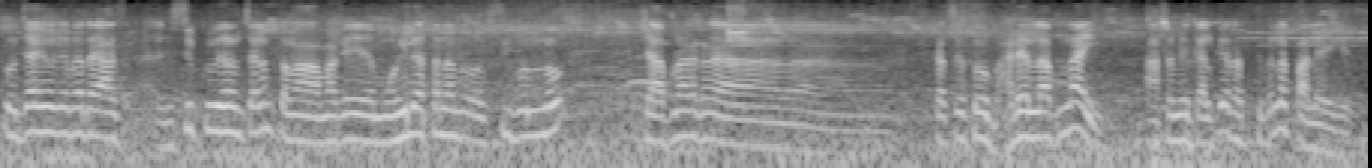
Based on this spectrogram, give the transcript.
তো যাই হোক, এবারে রিসিভ করে চাইলাম, তখন আমাকে মহিলা থানার ওসি বলল যে, আপনার কাছে তো ভাড়ের লাভ নাই, আসামি কালকে রাত্রিবেলা পালিয়ে গেছে।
